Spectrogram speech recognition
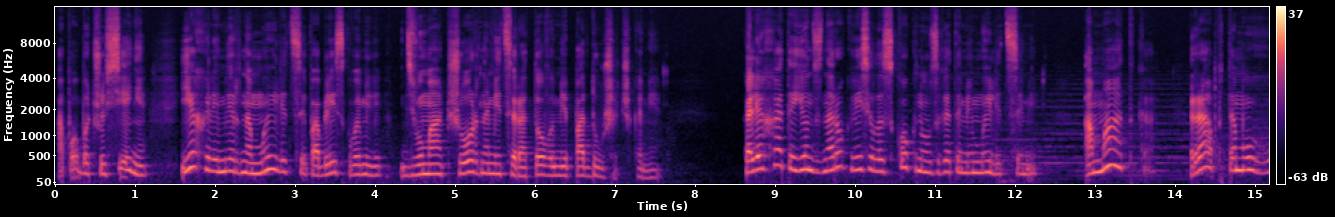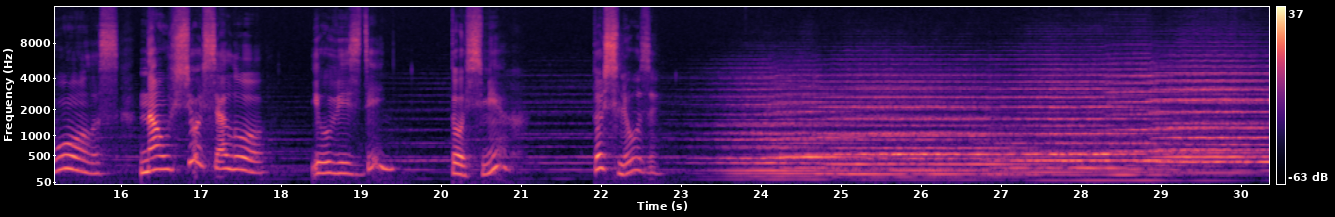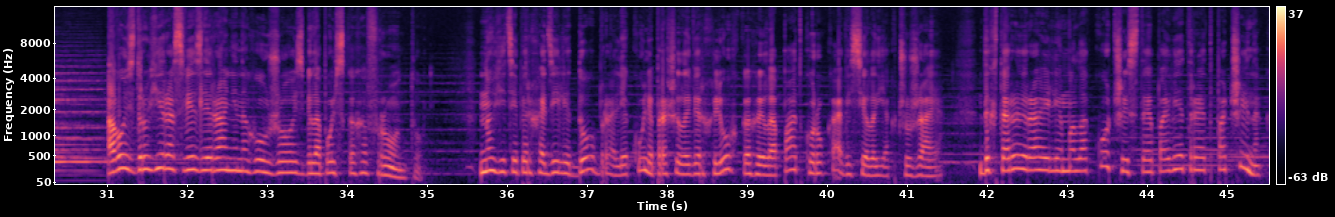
а побач у сене ехалі мірна мыліцы, паблісквамі дзвюма чорнымі цыратовымі падушачкамі. Каля хаты ён знарок весела скокнуў з гэтымі мыліцамі, а матка раптам у голас на ўсё сяло і ўвесь дзень то смех, то слёзы. А вось другі раз везлі раненага ўжо з белапольскага фронту. Ногі цяпер хадзілі добра, але куля прашыла верх лёгкага і лапатку рука вісела як чужая. Дыхтары раілі малако чыстае паветра адпачынак.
